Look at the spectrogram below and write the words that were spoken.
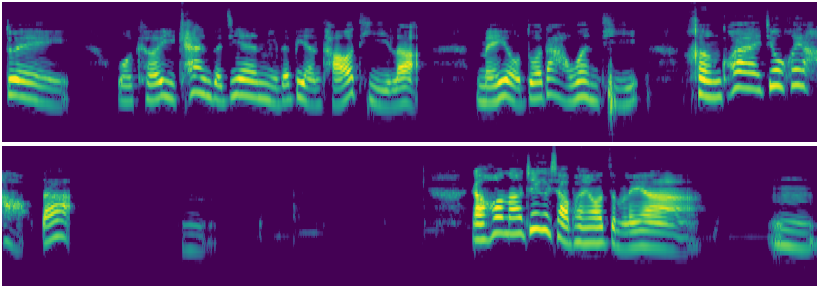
对，我可以看得见你的扁桃体了，没有多大问题，很快就会好的。嗯，然后呢？这个小朋友怎么了呀？嗯，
